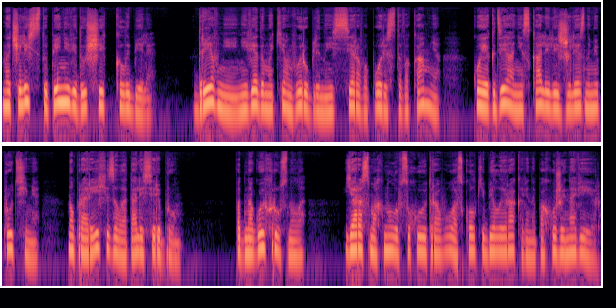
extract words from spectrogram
Начались ступени, ведущие к колыбели. Древние, неведомо кем вырубленные из серого пористого камня, кое-где они скалились железными прутьями, но прорехи залатали серебром. Под ногой хрустнуло. Я расмахнула в сухую траву осколки белой раковины, похожей на веер.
